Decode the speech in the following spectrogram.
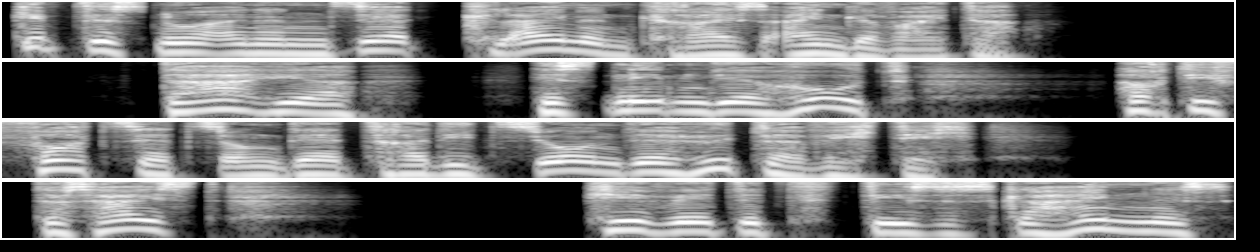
gibt es nur einen sehr kleinen Kreis Eingeweihter. Daher ist neben der Hut auch die Fortsetzung der Tradition der Hüter wichtig. Das heißt, hier werdet dieses Geheimnis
